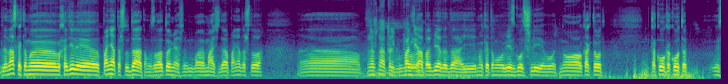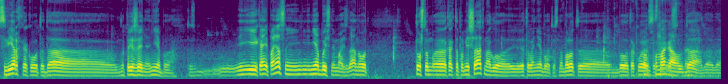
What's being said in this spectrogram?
Для нас как-то мы выходили, понятно, что да, там золотой мяч, матч, да, понятно, что Э, Нужна только победа. Нужна победа, да, и мы к этому весь год шли, вот. Но как-то вот такого какого-то сверх какого-то, да, напряжения не было. То есть, и, и понятно, что необычный матч, да, но вот то, что э, как-то помешать могло, этого не было. То есть, наоборот, э, было такое Помогало, что, да. да, да, да.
